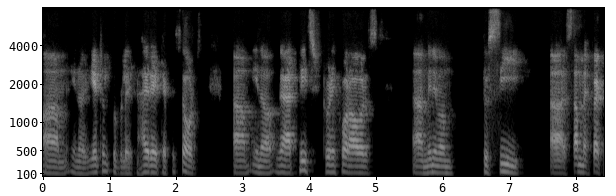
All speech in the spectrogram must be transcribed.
um, you know, atrial fibrillation high-rate episodes, um, you know, at least 24 hours uh, minimum to see uh, some effect,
